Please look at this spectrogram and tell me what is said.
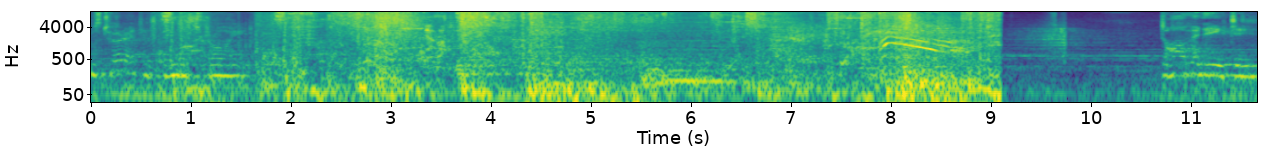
Team's turret has been destroyed. Dominating.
